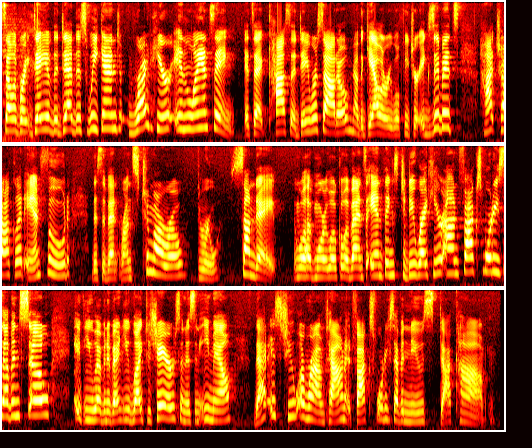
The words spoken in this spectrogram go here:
Celebrate Day of the Dead this weekend right here in Lansing. It's at Casa de Rosado. Now the gallery will feature exhibits, hot chocolate and food. This event runs tomorrow through Sunday. And we'll have more local events and things to do right here on Fox 47. So if you have an event you'd like to share, send us an email. That is to aroundtown at fox47news.com.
